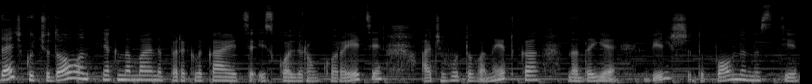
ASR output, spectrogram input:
Дечко чудово, як на мене, перекликається із кольором кориці, а джгутова нитка надає більше доповненості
